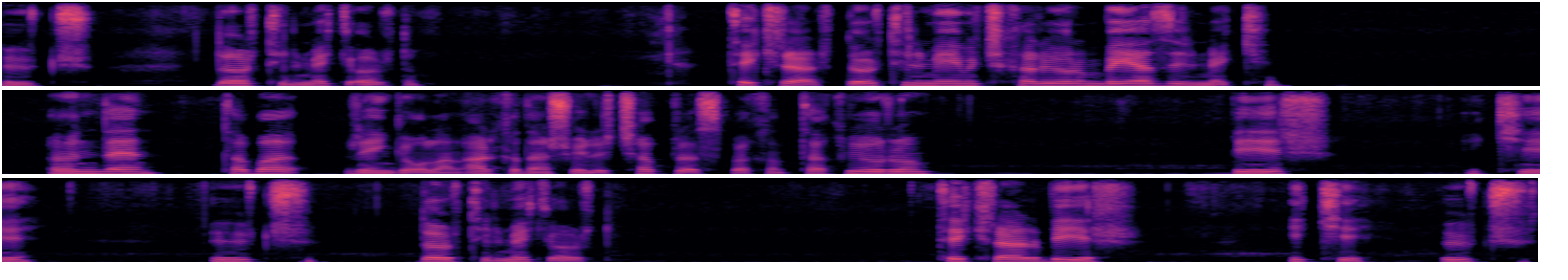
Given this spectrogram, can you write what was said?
3 4 ilmek ördüm. Tekrar 4 ilmeğimi çıkarıyorum. Beyaz ilmek önden taba rengi olan arkadan şöyle çapraz bakın takıyorum. 1 2 3 4 ilmek ördüm. Tekrar 1 2 3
